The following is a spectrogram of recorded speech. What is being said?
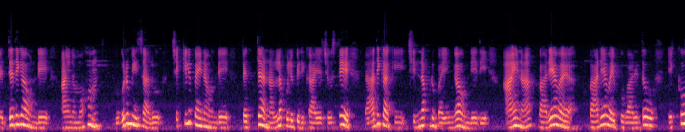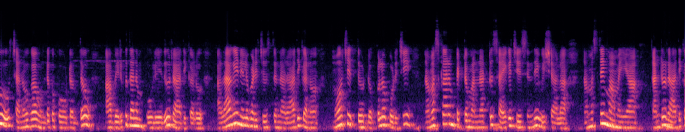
పెద్దదిగా ఉండే. ఆయన మొహం గుబురు మీసాలు చెక్కిలిపైన ఉండే పెద్ద నల్ల పులిపిరికాయ చూస్తే రాధికకి చిన్నప్పుడు భయంగా ఉండేది. ఆయన భార్య భార్య వైపు వారితో ఎక్కువ చనువుగా ఉండకపోవడంతో ఆ బెరుకుదనం పోలేదు రాధికలో. అలాగే నిలబడి చూస్తున్న రాధికను మోచెత్తు డొక్కలో పొడిచి నమస్కారం పెట్టమన్నట్టు సైగ చేసింది విశాల. నమస్తే మామయ్య అంటూ రాధిక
